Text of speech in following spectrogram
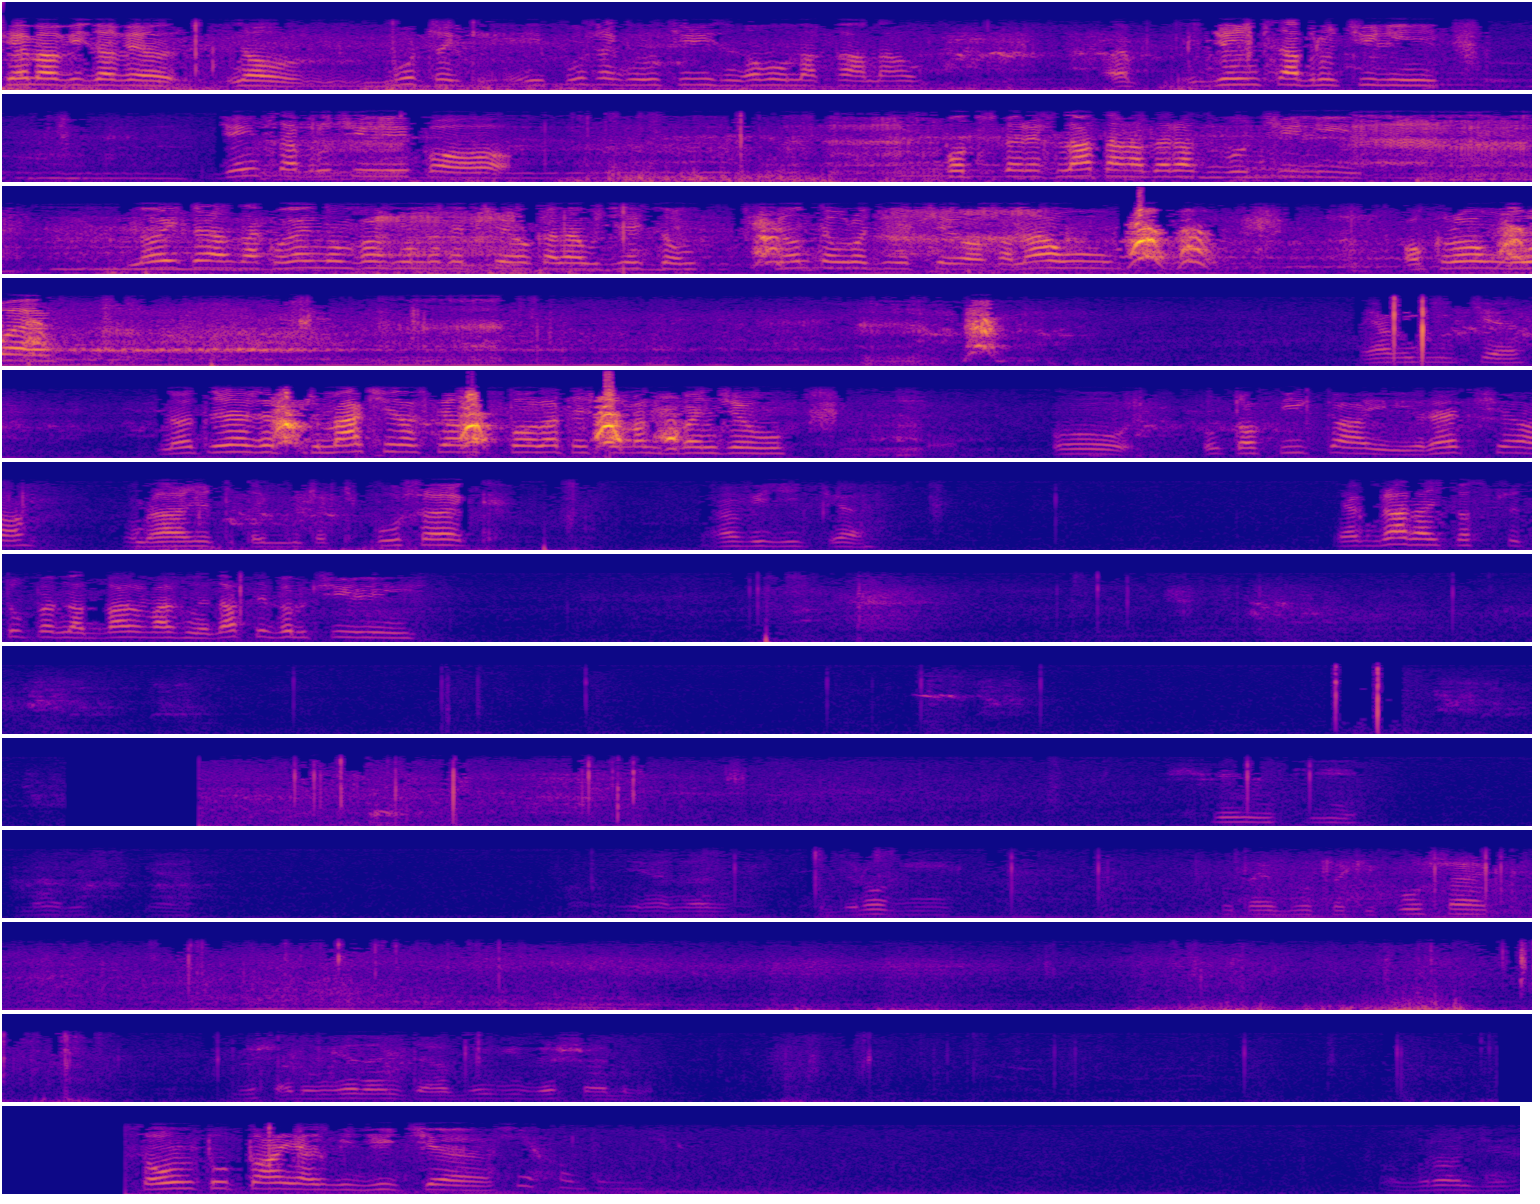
Siema widzowie, no Buczek i Puszek wrócili znowu na kanał. Jamesa wrócili. Jamesa wrócili po po czterech latach, a teraz wrócili. No i teraz na kolejną ważną datę przyjęło kanału. Dzisiaj są piąte urodziny przyjęło kanału. Okrągłe. Jak widzicie. No tyle, że przy Maxie za chwilę 100 lat jeszcze Max będzie u, u, u Tofika i Reksia. Na razie tutaj buczek i puszek. A widzicie. Jak bradać to z przytupem na dwa ważne daty wrócili. Świnki morskie. Jeden, drugi. Tutaj buczek i puszek. Wyszedł jeden, teraz drugi wyszedł. Są tutaj, jak widzicie, Cicho. Ogrodzie.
